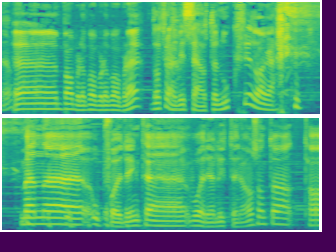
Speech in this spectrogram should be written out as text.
Eh, bable, bable, bable. Da tror jeg vi sier at det er nok for i dag. jeg. Men eh, oppfordring til våre lyttere og sånt, da. Ta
